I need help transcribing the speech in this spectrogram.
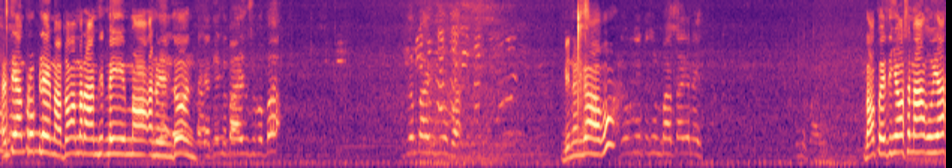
Hindi ang problema, baka marami may mga ano yun doon. Diyan bahay sa baba. Diyan bahay sa baba. Binangga ako. Yung kita yung bata yan eh. Ba? Baka pwede nyo ako samahan kuya.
